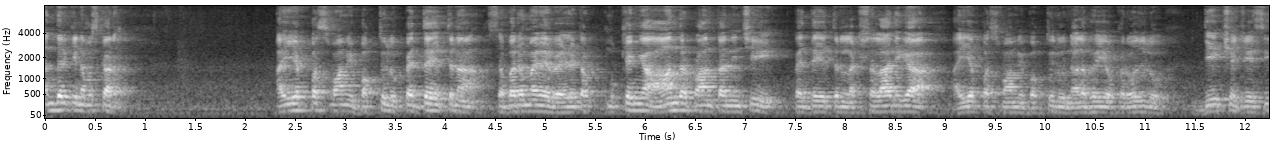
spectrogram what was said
అందరికీ నమస్కారం. అయ్యప్ప స్వామి భక్తులు పెద్ద ఎత్తున శబరిమల వెళ్ళటం ముఖ్యంగా ఆంధ్ర ప్రాంతం నుంచి పెద్ద ఎత్తున లక్షలాదిగా అయ్యప్ప స్వామి భక్తులు నలభై ఒక్క రోజులు దీక్ష చేసి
